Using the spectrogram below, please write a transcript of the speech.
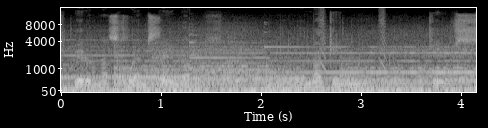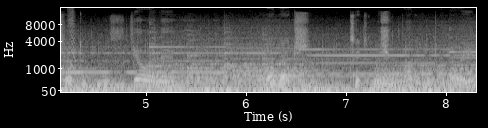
Теперь у нас Flame Saber. Э, ну окей. Окей, все тут мы сделали. Куда дальше? С этим еще парнем поговорим.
